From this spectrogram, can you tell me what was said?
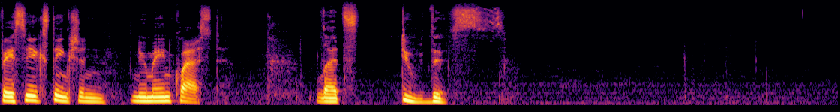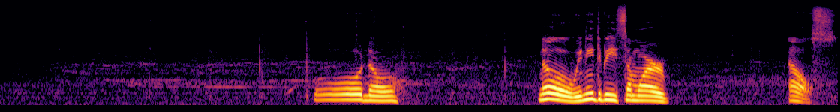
Face the Extinction, new main quest. Let's do this. Oh no. No, we need to be somewhere else.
